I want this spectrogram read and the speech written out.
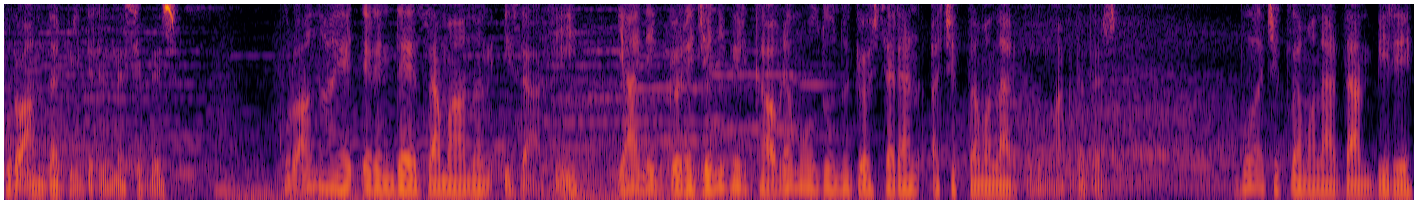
Kur'an'da bildirilmesidir. Kur'an ayetlerinde zamanın izafi yani göreceli bir kavram olduğunu gösteren açıklamalar bulunmaktadır. Bu açıklamalardan biri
